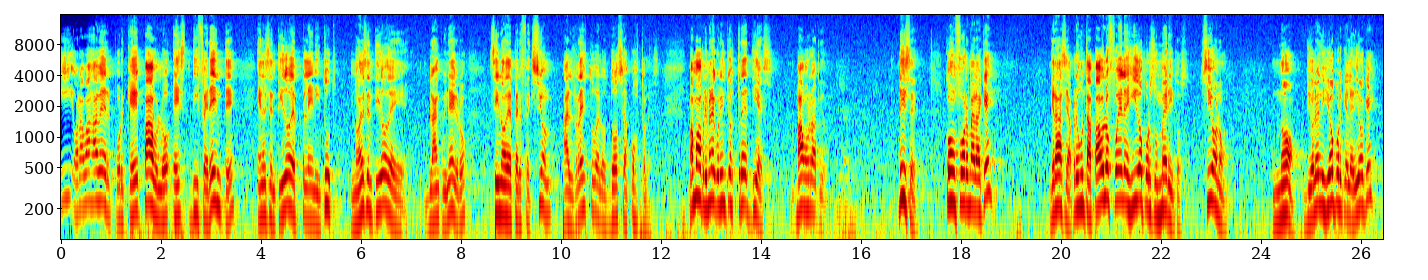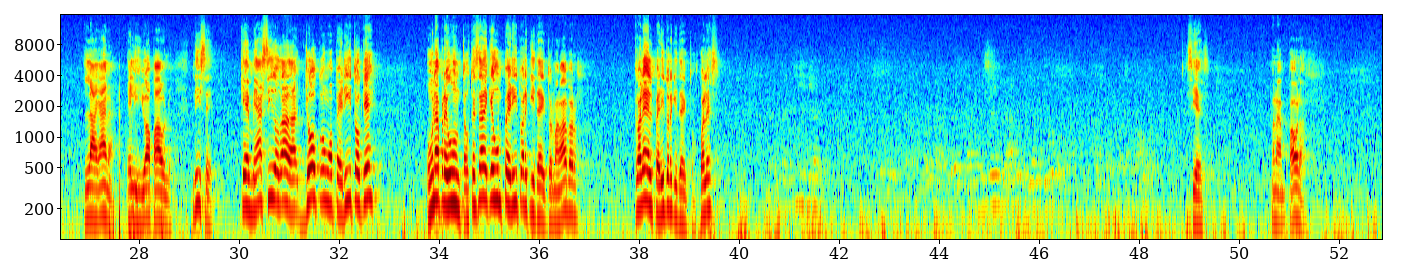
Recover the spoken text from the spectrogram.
Y ahora vas a ver por qué Pablo es diferente en el sentido de plenitud, no en el sentido de blanco y negro, sino de perfección al resto de los doce apóstoles. Vamos a 1 Corintios 3, 10. Vamos rápido. Dice, conforme a la qué? Gracias. Pregunta, ¿Pablo fue elegido por sus méritos? ¿Sí o no? No, Dios lo eligió porque le dio qué? La gana. Eligió a Pablo. Dice, que me ha sido dada yo como perito qué? Una pregunta. ¿Usted sabe qué es un perito arquitecto, hermano Álvaro? ¿Cuál es el perito arquitecto? ¿Cuál es? Así es. Bueno, Paola.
